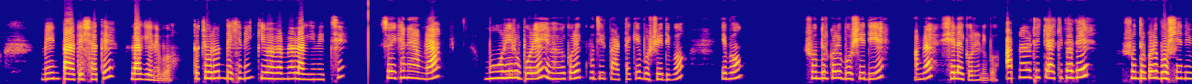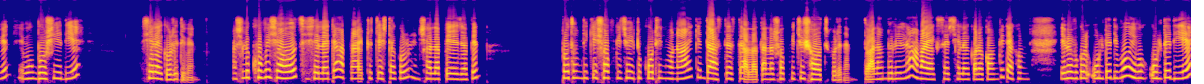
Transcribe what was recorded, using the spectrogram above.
মেইন পার্টের সাথে লাগিয়ে নেব। তো চলুন দেখে নিই কীভাবে আমরা লাগিয়ে নিচ্ছি। সো এখানে আমরা মুহুরির উপরে এভাবে করে কুচির পার্টটাকে বসিয়ে দিব এবং সুন্দর করে বসিয়ে দিয়ে আমরা সেলাই করে নিব। আপনারা ঠিক একইভাবে সুন্দর করে বসিয়ে নেবেন এবং বসিয়ে দিয়ে সেলাই করে দিবেন। আসলে খুবই সহজ, সেলাইটা আপনারা একটু চেষ্টা করুন ইনশাল্লাহ পেয়ে যাবেন। প্রথম দিকে সবকিছু একটু কঠিন মনে হয়, কিন্তু আস্তে আস্তে আল্লাহ তালা সবকিছু সহজ করে দেন। তো আলহামদুলিল্লাহ আমার এক সাইড সেলাই করা কমপ্লিট এখন এভাবে করে উল্টে দিব এবং উল্টে দিয়ে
